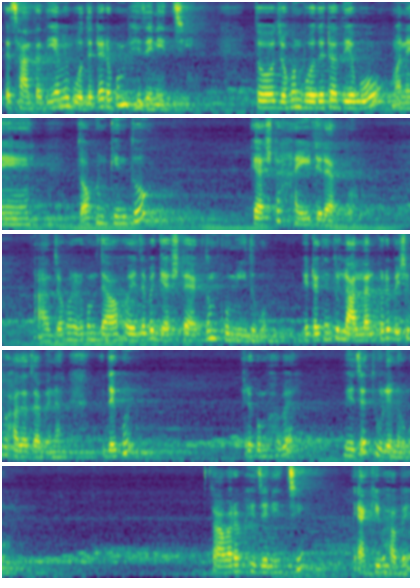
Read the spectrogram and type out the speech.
তা ছান্তা দিয়ে আমি বোঁদেটা এরকম ভেজে নিচ্ছি। তো যখন বোঁদেটা দেবো মানে তখন কিন্তু গ্যাসটা হাইটে রাখব। আর যখন এরকম দেওয়া হয়ে যাবে, গ্যাসটা একদম কমিয়ে দেবো। এটা কিন্তু লাল লাল করে বেশি ভাজা যাবে না। দেখুন, এরকমভাবে ভেজে তুলে নেব। তো আবারও ভেজে নিচ্ছি, একইভাবে।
